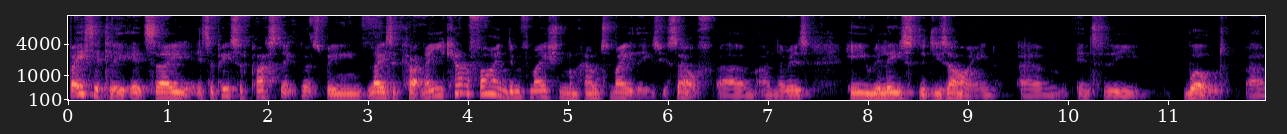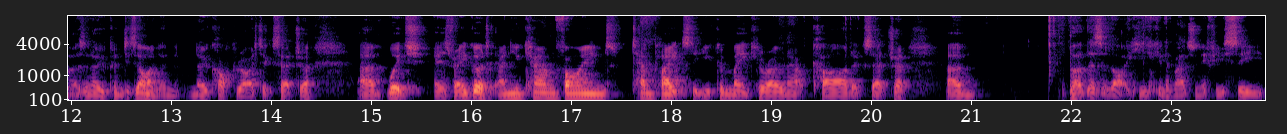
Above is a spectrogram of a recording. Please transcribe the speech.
basically it's a it's a piece of plastic that's been laser cut. Now you can find information on how to make these yourself, um, and there is he released the design um, into the world um, as an open design and no copyright etc. Um, which is very good, and you can find templates that you can make your own out of card etc. But there's a lot you can imagine if you see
